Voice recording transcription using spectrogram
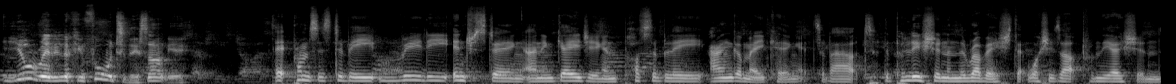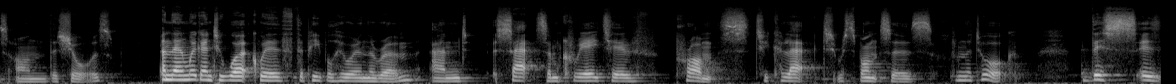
You're really looking forward to this, aren't you? It promises to be really interesting and engaging and possibly anger making. It's about the pollution and the rubbish that washes up from the oceans on the shores. And then we're going to work with the people who are in the room and set some creative prompts to collect responses from the talk. This is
